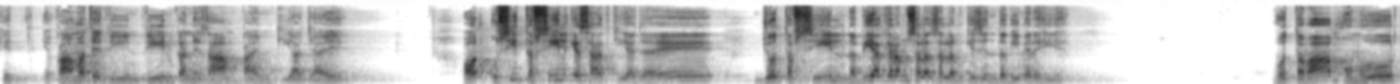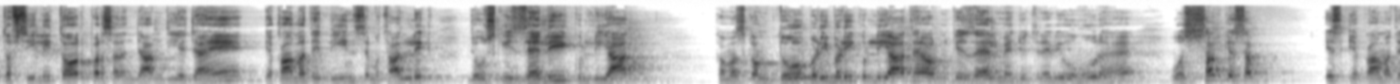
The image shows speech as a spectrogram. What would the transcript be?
کہ اقامت دین دین کا نظام قائم کیا جائے اور اسی تفصیل کے ساتھ کیا جائے جو تفصیل نبی کرم صلی اللہ علیہ وسلم کی زندگی میں رہی ہے۔ وہ تمام امور تفصیلی طور پر سر انجام دیے جائیں اقامت دین سے متعلق، جو اس کی ذیلی کلیات، کم از کم دو بڑی بڑی کلیات ہیں اور ان کے ذیل میں جتنے بھی امور ہیں، وہ سب کے سب اس اقامت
